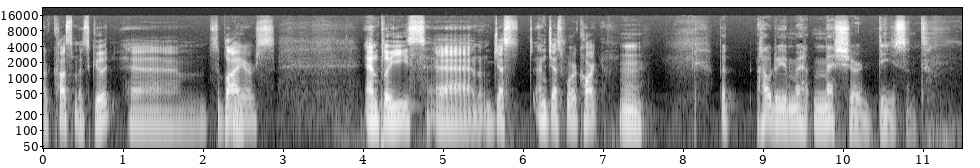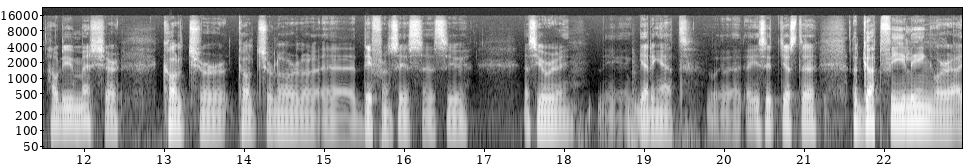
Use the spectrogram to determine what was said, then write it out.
our customers good, um, suppliers, employees, um, just and just work hard. Mm. But how do you me measure decent? How do you measure culture, cultural uh, differences as you as you're uh, getting at? Is it just a, a gut feeling, or uh,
